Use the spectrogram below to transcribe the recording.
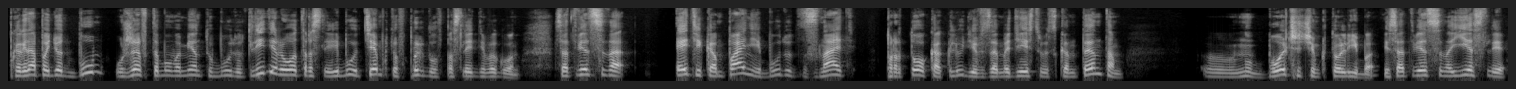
Когда пойдет бум, уже в тому моменту будут лидеры отрасли и будут тем, кто впрыгнул в последний вагон. Соответственно, эти компании будут знать про то, как люди взаимодействуют с контентом, э, ну, больше, чем кто-либо. И, соответственно, если,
